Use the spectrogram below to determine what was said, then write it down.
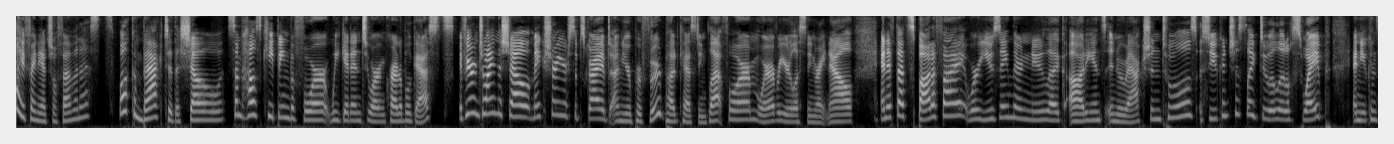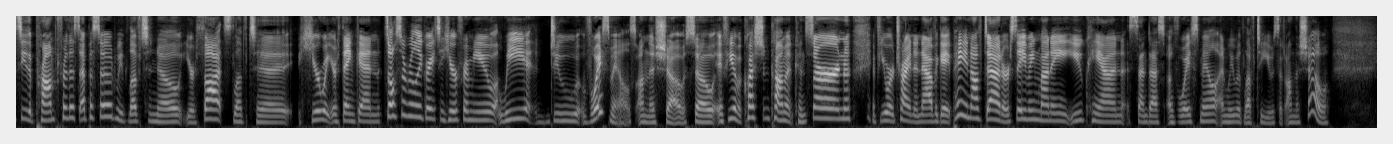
Hi, financial feminists. Welcome back to the show. Some housekeeping before we get into our incredible guests. If you're enjoying the show, make sure you're subscribed on your preferred podcasting platform, wherever you're listening right now. And if that's Spotify, we're using their new like audience interaction tools. So you can just like do a little swipe and you can see the prompt for this episode. We'd love to know your thoughts, love to hear what you're thinking. It's also really great to hear from you. We do voicemails on this show. So if you have a question, comment, concern, if you are trying to navigate paying off debt or saving money, money, you can send us a voicemail and we would love to use it on the show.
